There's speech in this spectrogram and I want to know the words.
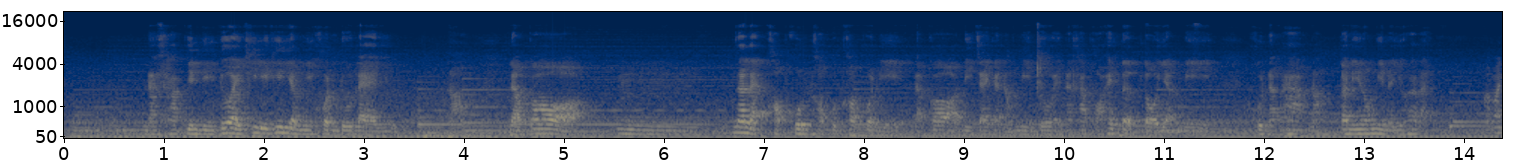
ๆนะครับ ยินดีด้วยที่ที่ยังมีคนดูแลอยู่เนาะแล้วก็อืม นั่นแหละขอบคุณขอบคุณครอบครัวนี้ แล้วก็ดีใจกับน้องมีนด้วยนะครับขอให้เติบโตอย่างมีคุณภาพเนาะตอนนี้น้องมีนอายุเท่าไหร่ประมาณ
